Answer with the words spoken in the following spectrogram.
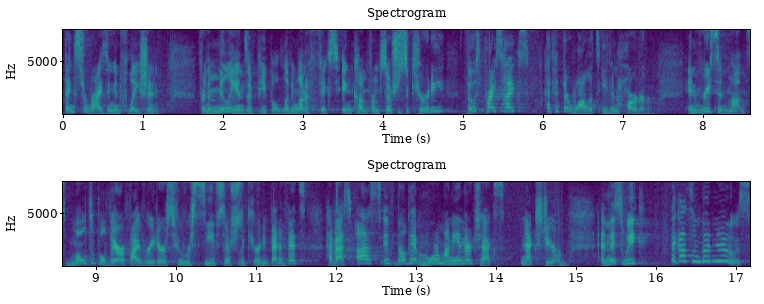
thanks to rising inflation. For the millions of people living on a fixed income from Social Security, those price hikes have hit their wallets even harder. In recent months, multiple Verify readers who receive Social Security benefits have asked us if they'll get more money in their checks next year. And this week, they got some good news.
